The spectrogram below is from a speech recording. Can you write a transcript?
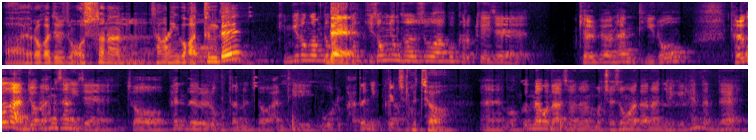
아, 여러 가지로 좀 어수선한 상황인 것 같은데 어, 김기동 감독은 네. 기성용 선수하고 그렇게 이제 결별한 뒤로 결과가 안 좋으면 항상 이제 저 팬들로부터는 저 안티 고를 받으니까 그렇죠. 예, 뭐 끝나고 나서는 뭐 죄송하다는 얘기를 했는데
